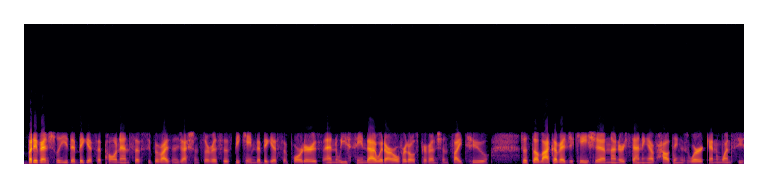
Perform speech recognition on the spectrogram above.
but eventually the biggest opponents of supervised injection services became the biggest supporters and we've seen that with our overdose prevention site too just a lack of education, understanding of how things work. And once you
